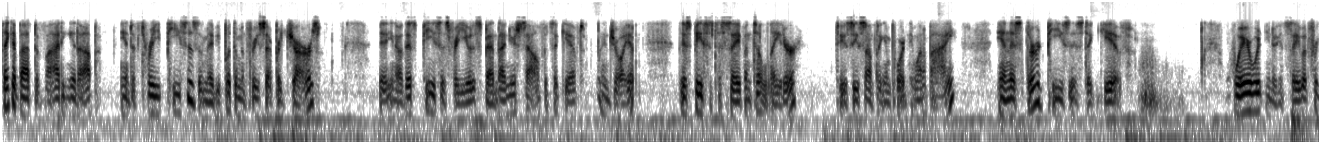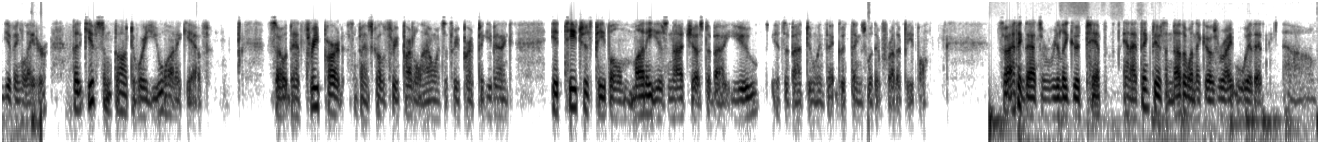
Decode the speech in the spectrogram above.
think about dividing it up into three pieces and maybe put them in three separate jars. Uh, you know, this piece is for you to spend on yourself. It's a gift. Enjoy it. This piece is to save until later, to see something important you want to buy. And this third piece is to give where would you know you can save it for giving later, but give some thought to where you want to give. So that three part, sometimes called a three part allowance, a three part piggy bank, it teaches people money is not just about you; it's about doing th- good things with it for other people. So I think that's a really good tip, and I think there's another one that goes right with it. Um,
